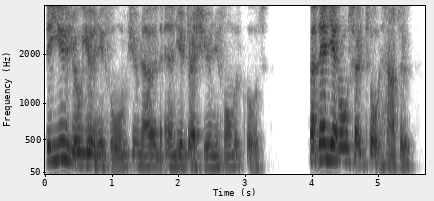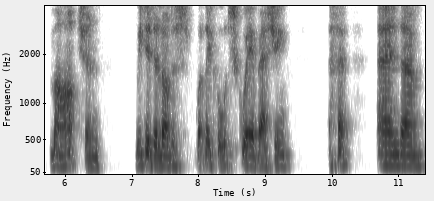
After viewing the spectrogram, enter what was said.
the usual uniforms, you know, and your dress uniform, of course. But then you're also taught how to march, and we did a lot of what they called square bashing. And um,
